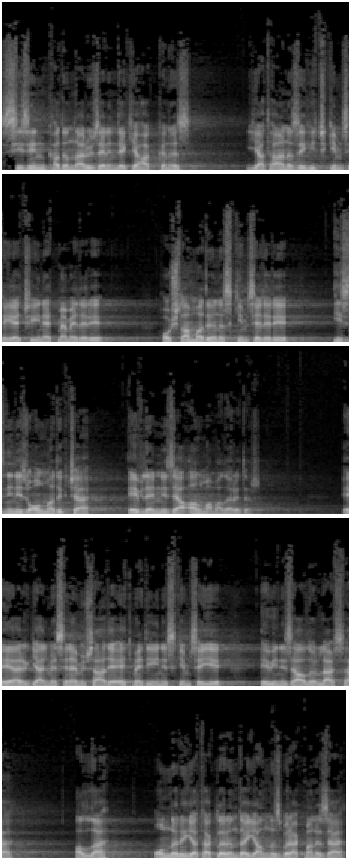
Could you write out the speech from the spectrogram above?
Sizin kadınlar üzerindeki hakkınız, yatağınızı hiç kimseye çiğnetmemeleri, hoşlanmadığınız kimseleri izniniz olmadıkça evlerinize almamalarıdır. Eğer gelmesine müsaade etmediğiniz kimseyi evinize alırlarsa, Allah onları yataklarında yalnız bırakmanıza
